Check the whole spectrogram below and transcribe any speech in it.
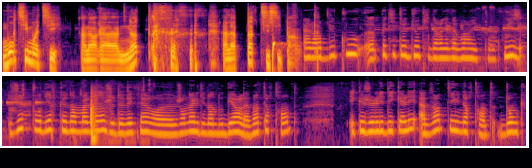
moitié-moitié. Alors, euh, note à la participante. Alors du coup, euh, petit audio qui n'a rien à voir avec ton quiz, juste pour dire que normalement je devais faire euh, Journal d'une Girl à 20h30 et que je l'ai décalé à 21h30. Donc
